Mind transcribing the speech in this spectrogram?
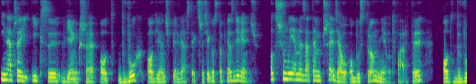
Inaczej x większe od 2 odjąć pierwiastek trzeciego stopnia z 9. Otrzymujemy zatem przedział obustronnie otwarty od 2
